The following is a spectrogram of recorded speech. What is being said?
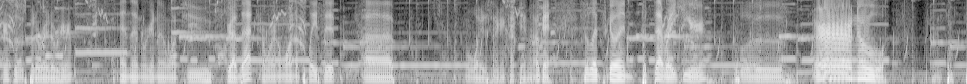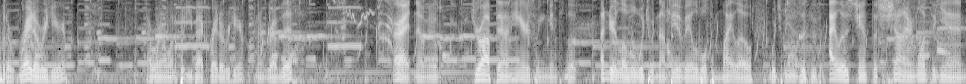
I guess we'll just put it right over here. And then we're going to want to grab that, and we're going to want to place it, uh, oh, wait a second, god damn it. Okay, so let's go ahead and put that right here. Uh, no! I'm put it right over here. And we're going to want to put you back right over here. And then grab this. Alright, now we're going to drop down here so we can get into the under level, which would not be available to Milo, which means this is Ilo's chance to shine once again.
